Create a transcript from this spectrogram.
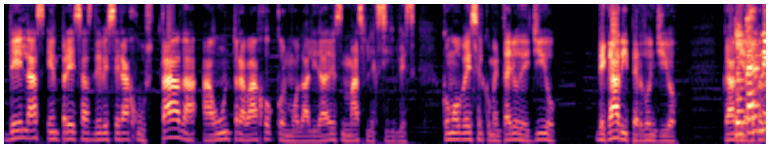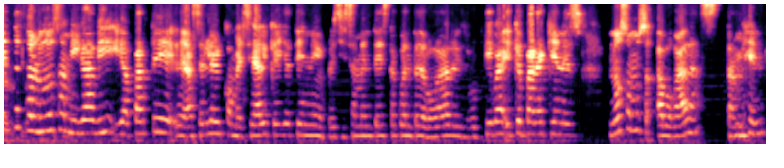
de las empresas debe ser ajustada a un trabajo con modalidades más flexibles. ¿Cómo ves el comentario de Gio? De Gaby, perdón, Gio. Gaby, Totalmente saludos a mi Gaby y aparte eh, hacerle el comercial que ella tiene precisamente esta cuenta de abogada disruptiva y que para quienes no somos abogadas también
